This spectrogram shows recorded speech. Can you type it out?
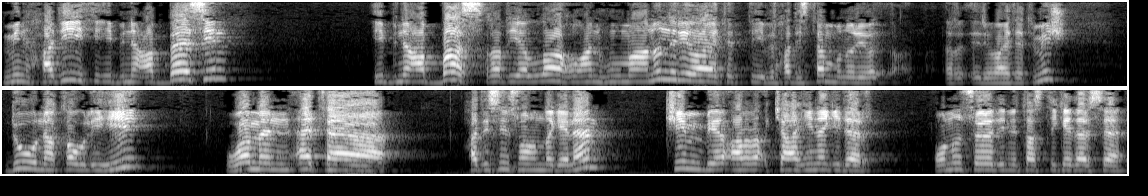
min hadisi İbn Abbas'in İbn Abbas radıyallahu anhumanın rivayet ettiği bir hadisten bunu rivayet etmiş. Dune kavlihi ve men eta hadisin sonunda gelen kim bir kahine gider onun söylediğini tasdik ederse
